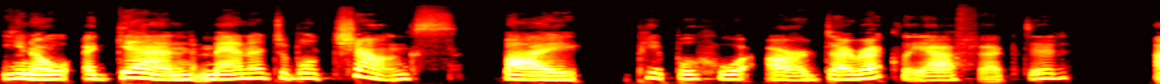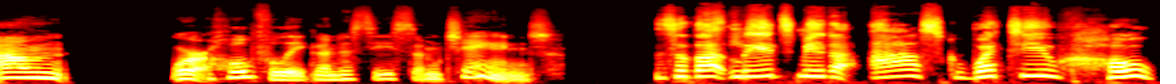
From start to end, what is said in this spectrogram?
you know, again, manageable chunks by people who are directly affected, um, we're hopefully going to see some change. So that leads me to ask what do you hope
